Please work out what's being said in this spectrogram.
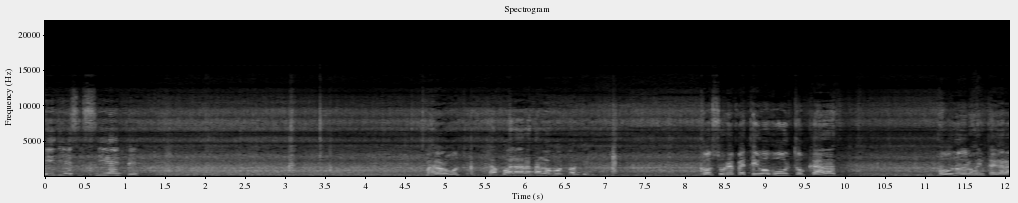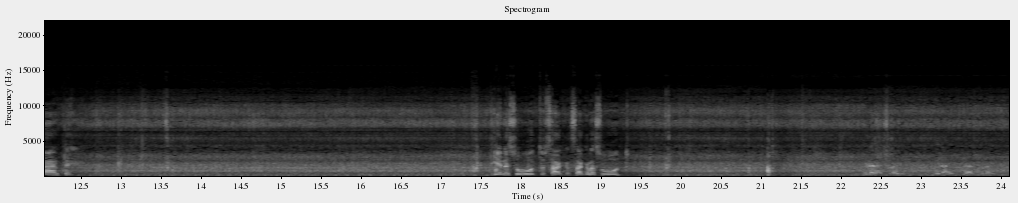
Y diecisiete. Bájale los bultos. ¿La bultos aquí? Con su respectivo bulto, cada uno de los integrantes. Tiene su bulto, saca, sácale su bulto. Mira, por ahí. Mira, ahí, mira, por ahí.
